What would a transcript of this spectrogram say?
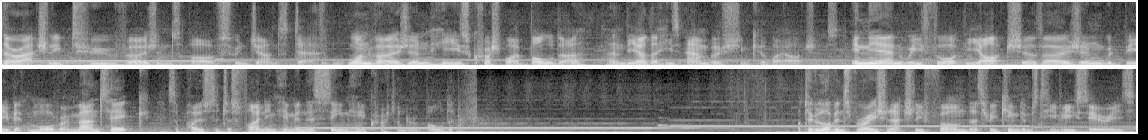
There are actually two versions of Sun Jian's death. One version, he's crushed by a boulder, and the other, he's ambushed and killed by archers. In the end, we thought the archer version would be a bit more romantic, as opposed to just finding him in this scene here, crushed under a boulder. I took a lot of inspiration actually from the Three Kingdoms TV series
